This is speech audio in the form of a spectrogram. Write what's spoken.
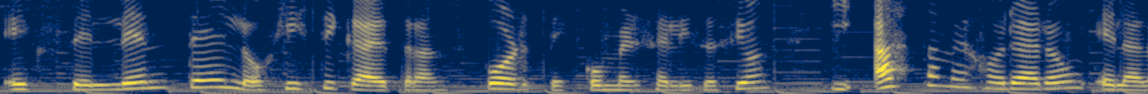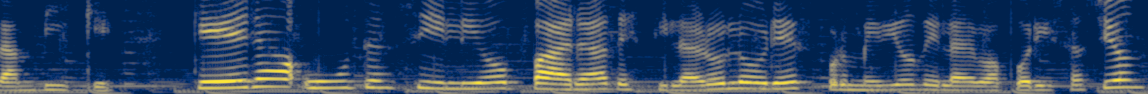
excelente logística de transporte, comercialización y hasta mejoraron el alambique, que era un utensilio para destilar olores por medio de la evaporización,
